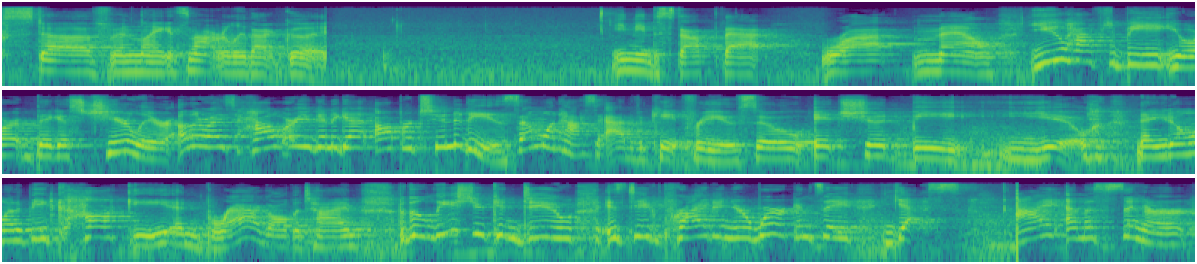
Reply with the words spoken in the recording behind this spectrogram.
stuff and like it's not really that good. You need to stop that right now. You have to be your biggest cheerleader. Otherwise, how are you going to get opportunities? Someone has to advocate for you, so it should be you. Now, you don't want to be cocky and brag all the time, but the least you can do is take pride in your work and say, yes, I am a singer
